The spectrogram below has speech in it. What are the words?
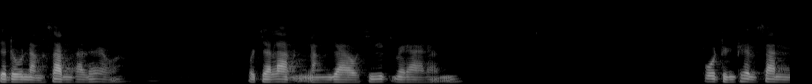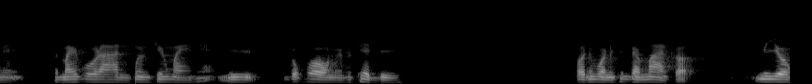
จะดูหนังสั้นซะแล้วว่าจะลากหนังยาวชีวิตไม่ได้แล้วพูดถึงเทศสั้นเนี่ยสมัยโบราณเมืองเชียงใหม่เนี่ยมี หลวงพ่อหนึ่งประเทศดี พอนิมนต์ขึ้นธรรมาสก็มีโยม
